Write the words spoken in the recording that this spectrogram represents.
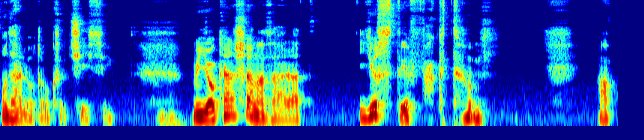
Och det här låter också cheesy. Men jag kan känna så här att just det faktum att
